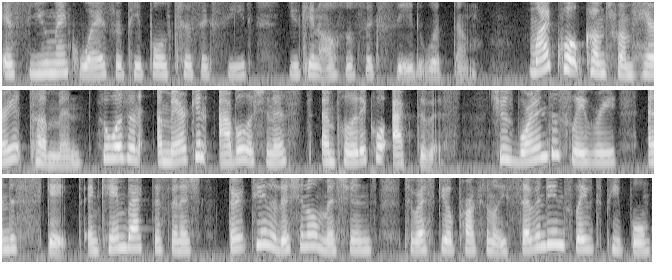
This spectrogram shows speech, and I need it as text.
if you make way for people to succeed, you can also succeed with them. My quote comes from Harriet Tubman, who was an American abolitionist and political activist. She was born into slavery and escaped and came back to finish 13 additional missions to rescue approximately 70 enslaved people,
